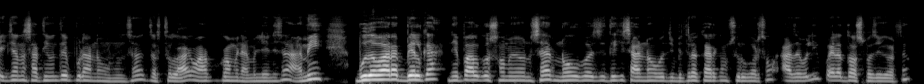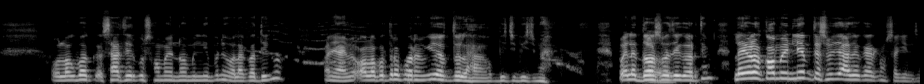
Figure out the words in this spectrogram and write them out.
एकजना साथी मात्रै पुरानो हुनुहुन्छ जस्तो लाग्यो। उहाँको कमेन्ट हामी लिनेछ हामी बुधबार बेलुका नेपालको समयअनुसार नौ बजीदेखि साढे नौ बजीभित्र कार्यक्रम सुरु गर्छौँ। आजभोलि पहिला दस बजे गर्थ्यौँ। अब लगभग साथीहरूको समय नमिल्ने पनि होला कतिको। अनि हामी अलपत्र पऱ्यौँ कि जस्तो लाग्यो बिच बिचमा पहिला दस बजे गर्थ्यौँ। ल एउटा कमेन्ट लियौँ। त्यसपछि आजको कार्यक्रम सकिन्छ।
